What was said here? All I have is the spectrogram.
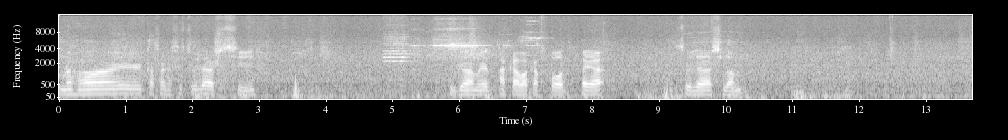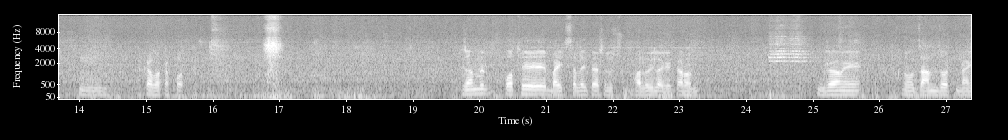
মনে হয় কাছাকাছি চলে আসছি। গ্রামের আঁকা বাঁকা পথ পায়া চলে আসলাম। আঁকা বাঁকা পথ। গ্রামের পথে বাইক চালাইতে আসলে ভালোই লাগে, কারণ গ্রামে কোনো যানজট নাই।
